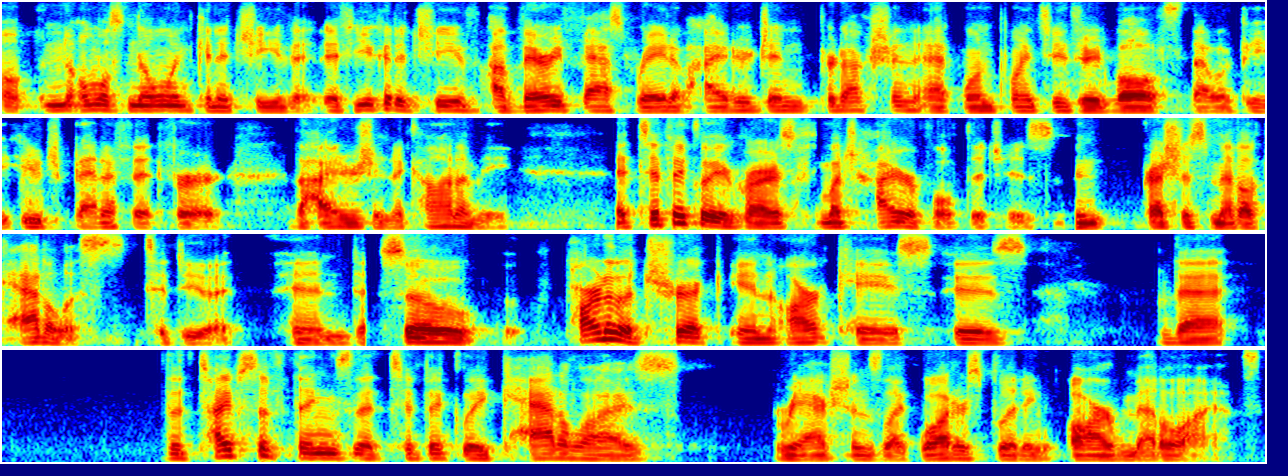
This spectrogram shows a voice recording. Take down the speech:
almost no one can achieve it. If you could achieve a very fast rate of hydrogen production at 1.23 volts, that would be a huge benefit for the hydrogen economy. It typically requires much higher voltages and precious metal catalysts to do it. And uh, so part of the trick in our case is that the types of things that typically catalyze reactions like water splitting are metal ions.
